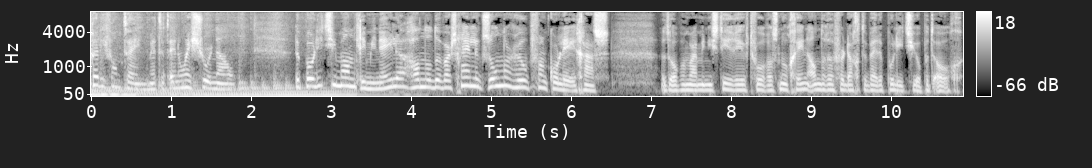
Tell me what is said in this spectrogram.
Freddy van met het NOS-journaal. De politieman criminelen handelde waarschijnlijk zonder hulp van collega's. Het Openbaar Ministerie heeft vooralsnog geen andere verdachte bij de politie op het oog.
